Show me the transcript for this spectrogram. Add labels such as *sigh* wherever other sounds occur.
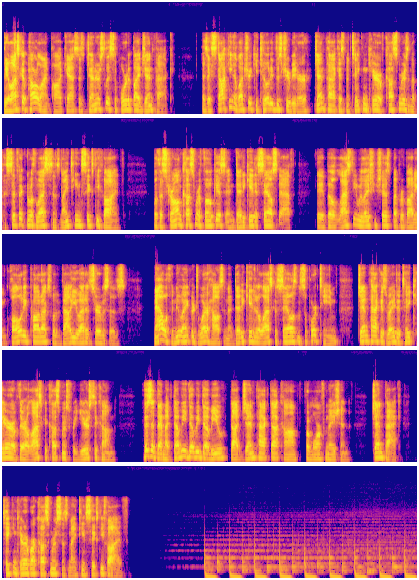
The Alaska Powerline podcast is generously supported by Genpack. As a stocking electric utility distributor, Genpack has been taking care of customers in the Pacific Northwest since 1965. With a strong customer focus and dedicated sales staff, they have built lasting relationships by providing quality products with value added services. Now, with a new Anchorage warehouse and a dedicated Alaska sales and support team, Genpack is ready to take care of their Alaska customers for years to come. Visit them at www.genpack.com for more information. Genpack, taking care of our customers since 1965.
